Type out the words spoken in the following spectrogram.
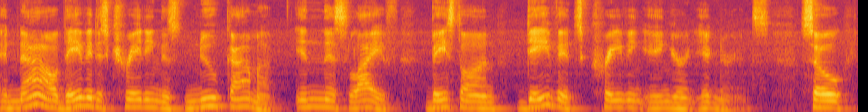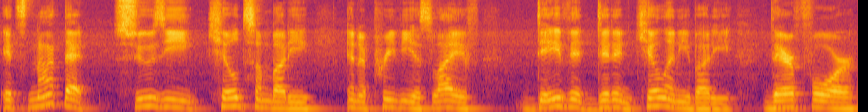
And now David is creating this new karma in this life based on David's craving, anger, and ignorance. So it's not that Susie killed somebody in a previous life. David didn't kill anybody. Therefore,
